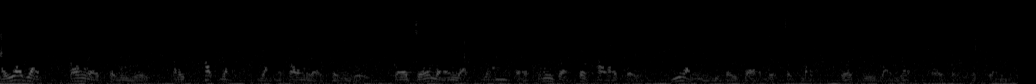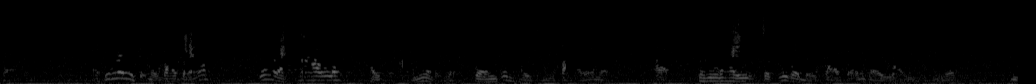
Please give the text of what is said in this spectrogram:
第一日當為聖會，第七日又當為聖會。在這兩日，任何工作都可做，只能預備個人的食物，這是唯一可做的工作。點解要食無酵餅咧？因為酵咧係菌嚟嘅，象徵係腐敗啊嘛。啊仲係食呢個無酵餅就係維持嘅熱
